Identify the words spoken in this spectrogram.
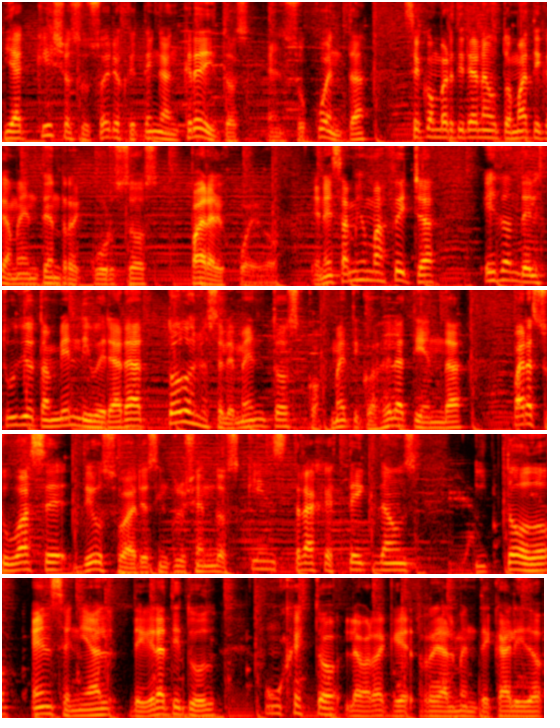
y aquellos usuarios que tengan créditos en su cuenta se convertirán automáticamente en recursos para el juego. En esa misma fecha es donde el estudio también liberará todos los elementos cosméticos de la tienda para su base de usuarios, incluyendo skins, trajes, takedowns y todo en señal de gratitud. Un gesto, la verdad que realmente cálido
